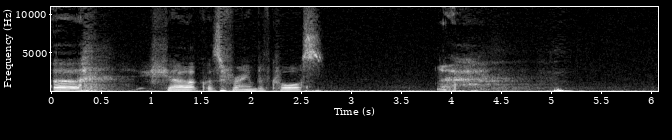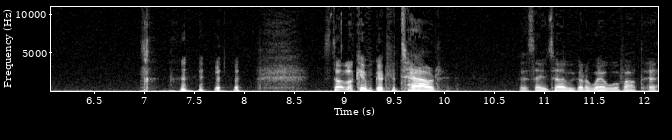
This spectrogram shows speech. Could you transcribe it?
Uh, Sherlock was framed, of course. it's not looking good for town. At the same time, we've got a werewolf out there.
